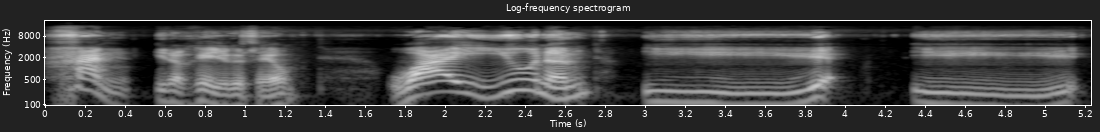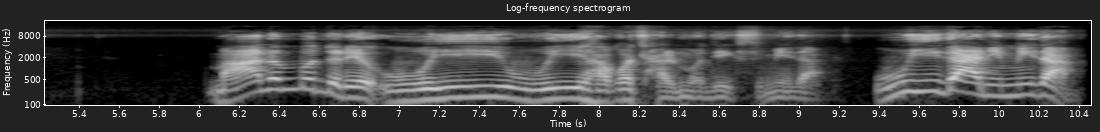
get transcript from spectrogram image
한 이렇게 읽으세요. Y U는 유, 유. 많은 분들이 우이 우이하고 잘못 읽습니다. 우이가 아닙니다.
